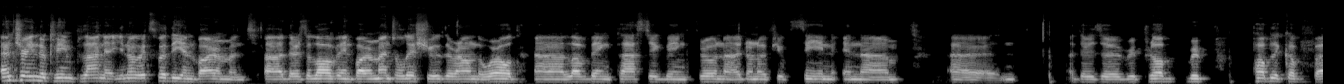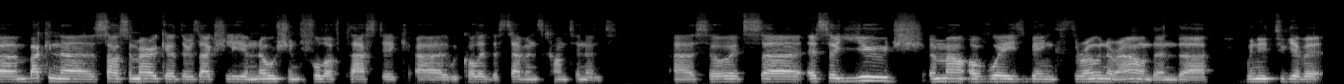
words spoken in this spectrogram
entering the Clean Planet, you know, it's for the environment. Uh, there's a lot of environmental issues around the world. Uh, lot being plastic being thrown. I don't know if you've seen in um, uh, there's a Repub- Rep- Republic of um, back in uh, South America, there's actually an ocean full of plastic. Uh, we call it the seventh continent. Uh, so it's uh, it's a huge amount of waste being thrown around, and uh, we need to give it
